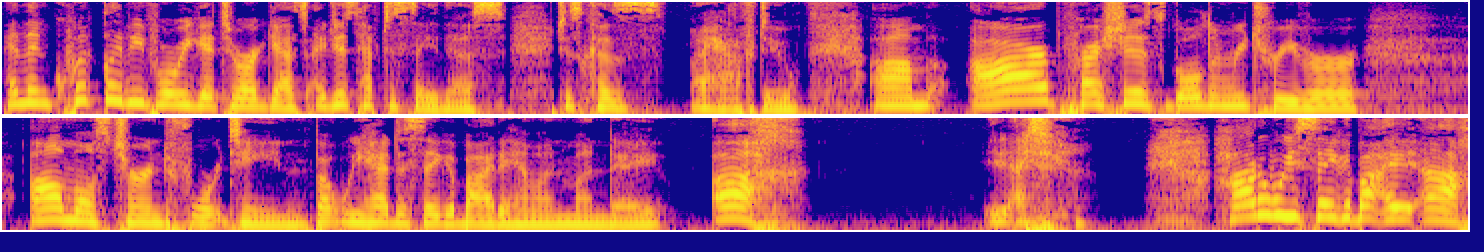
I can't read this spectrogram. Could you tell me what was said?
And then quickly before we get to our guest, I just have to say this, just because I have to. Um, our precious golden retriever almost turned 14, but we had to say goodbye to him on Monday. Ugh. How do we say goodbye? Ugh,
